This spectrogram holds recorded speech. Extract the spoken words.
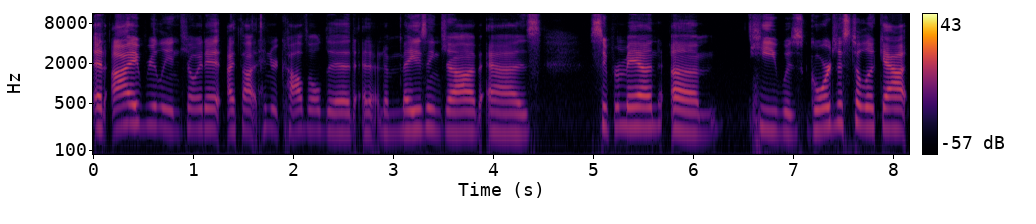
and I really enjoyed it. I thought Henry Cavill did an, an amazing job as Superman. Um, he was gorgeous to look at.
